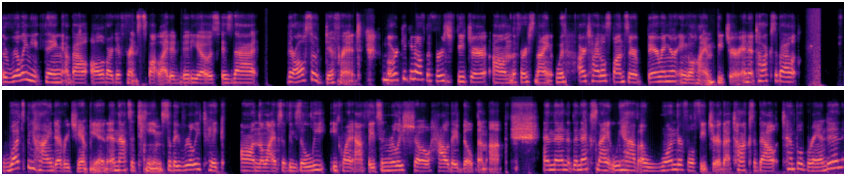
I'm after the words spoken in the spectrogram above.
The really neat thing about all of our different spotlighted videos is that they're all so different. But we're kicking off the first feature um, the first night with our title sponsor, Boehringer Ingelheim feature. And it talks about what's behind every champion, and that's a team. So they really take on the lives of these elite equine athletes and really show how they build them up. And then the next night, we have a wonderful feature that talks about Temple Grandin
